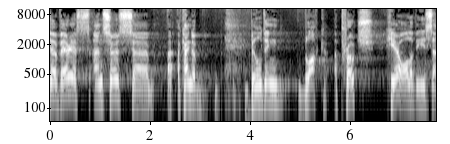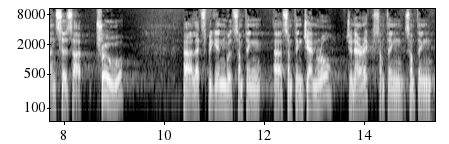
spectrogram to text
uh, various answers, uh, a kind of building block approach here. All of these answers are true. Uh, let's begin with something, uh, something general, generic, something, something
